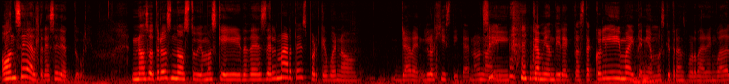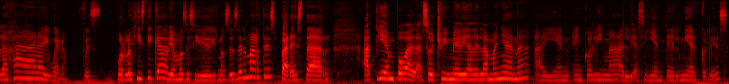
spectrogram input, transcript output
11 eh, al 13 de octubre. Nosotros nos tuvimos que ir desde el martes porque, bueno, ya ven, logística, ¿no? No hay camión directo hasta Colima y teníamos que transbordar en Guadalajara y bueno, pues por logística habíamos decidido irnos desde el martes para estar a tiempo a las ocho y media de la mañana ahí en, en Colima al día siguiente, el miércoles,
